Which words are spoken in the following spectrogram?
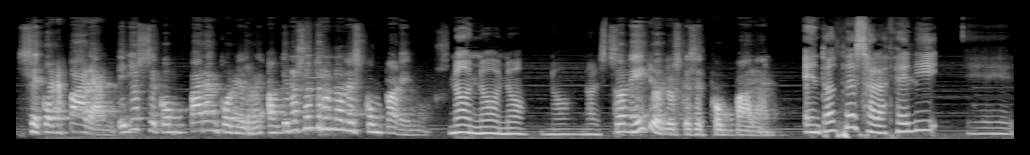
Se comparan, ellos se comparan con el resto, aunque nosotros no les comparemos. No, no, no, no, no les. Son ellos los que se comparan. Entonces, Araceli, eh,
